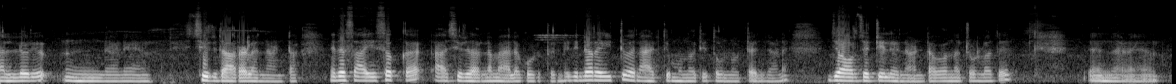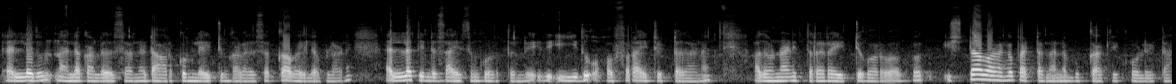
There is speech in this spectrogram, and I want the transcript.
നല്ലൊരു എന്താണ് ചുരിദാറുകൾ തന്നെയാണ് കേട്ടോ ഇതിന്റെ സൈസൊക്കെ ആ ചുരിദാറിന്റെ മേലെ കൊടുത്തിട്ടുണ്ട്. ഇതിന്റെ റേറ്റ് വരുന്നത് ആയിരത്തി മുന്നൂറ്റി തൊണ്ണൂറ്റഞ്ചാണ്. ജോർജറ്റിൽ തന്നെയാണ് കേട്ടോ വന്നിട്ടുള്ളത്. എന്താണ് എല്ലതും നല്ല കളേഴ്സാണ് ഡാർക്കും ലൈറ്റും കളേഴ്സൊക്കെ അവൈലബിൾ ആണ്. എല്ലാത്തിന്റെ സൈസും കൊടുത്തിട്ടുണ്ട്. ഇത് ഈദ് ഓഫറായിട്ട് ഇട്ടതാണ്. അതുകൊണ്ടാണ് ഇത്ര റേറ്റ് കുറവ്. അപ്പോൾ ഇഷ്ടമാണെങ്കിൽ പെട്ടെന്ന് തന്നെ ബുക്കാക്കിക്കോളൂ കേട്ടോ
